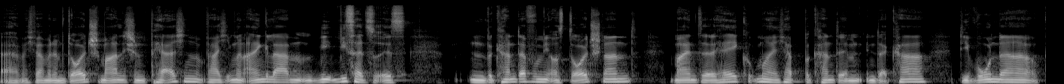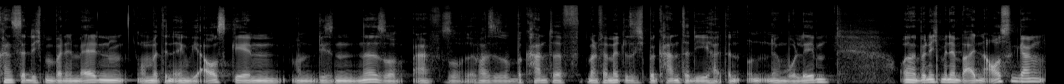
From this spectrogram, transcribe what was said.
Ähm, ich war mit einem deutsch-malischen Pärchen, war ich irgendwann eingeladen und wie es halt so ist, ein Bekannter von mir aus Deutschland meinte, hey, guck mal, ich habe Bekannte in, in, Dakar, die wohnen da, kannst du dich mal bei denen melden und mit denen irgendwie ausgehen und diesen, ne, so, so quasi so Bekannte, man vermittelt sich Bekannte, die halt dann unten irgendwo leben. Und dann bin ich mit den beiden ausgegangen.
